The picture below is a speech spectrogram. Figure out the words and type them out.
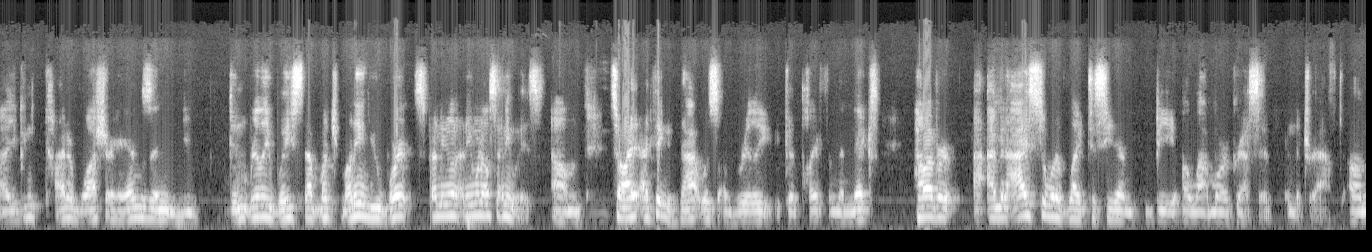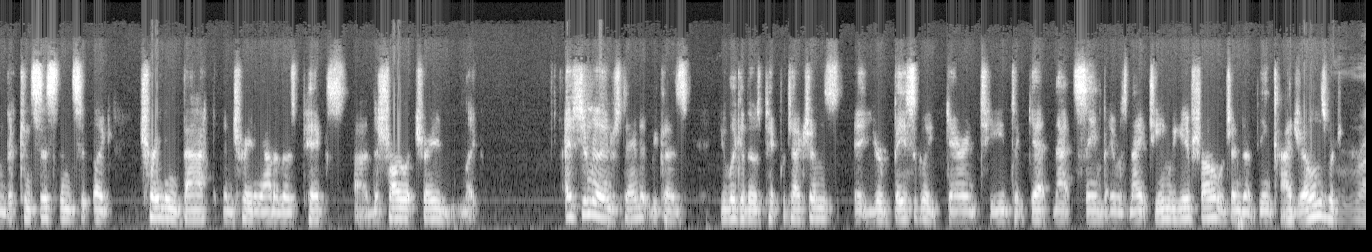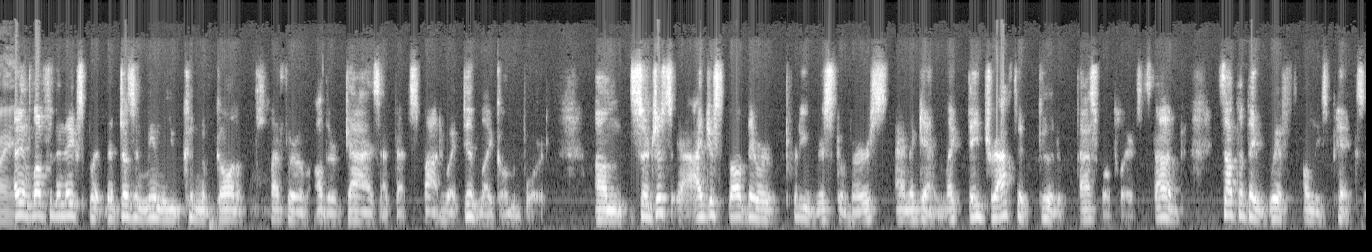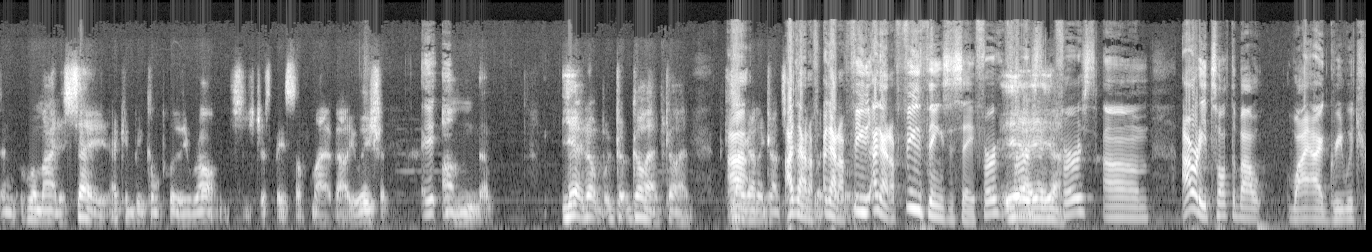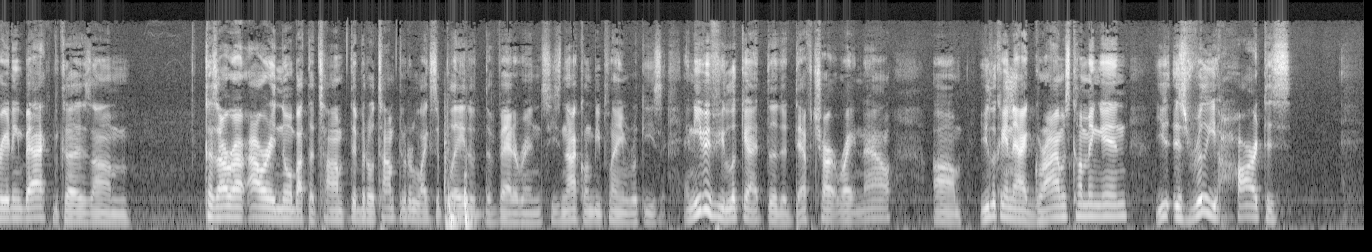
uh, you can kind of wash your hands and you didn't really waste that much money and you weren't spending on anyone else anyways. Um, so I, I think that was a really good play from the Knicks. However, I, I mean, I still would have liked to see them be a lot more aggressive in the draft. Um, the consistency, like trading back and trading out of those picks, uh, the Charlotte trade, like I just didn't really understand it because you look at those pick protections, it, you're basically guaranteed to get that same. It was 19 we gave Charlotte, which ended up being Kai Jones, which Right. I didn't love for the Knicks, but that doesn't mean that you couldn't have gone a plethora of other guys at that spot who I did like on the board. Um, so just I just thought they were pretty risk averse, and again, like they drafted good basketball players. It's not a, it's not that they whiffed on these picks, and who am I to say? I could be completely wrong. This is just based off my evaluation. It- Um, yeah, no, but go, go ahead, go ahead. I, I, got a. I got a, I got a few I got a few things to say. First, Yeah, first, yeah, yeah. first, um, I already talked about why I agree with trading back because um, because I, I already know about the Tom Thibodeau. Tom Thibodeau likes to play the, the veterans. He's not going to be playing rookies. And even if you look at the, the depth chart right now, um, you're looking at Grimes coming in. You, it's really hard to.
